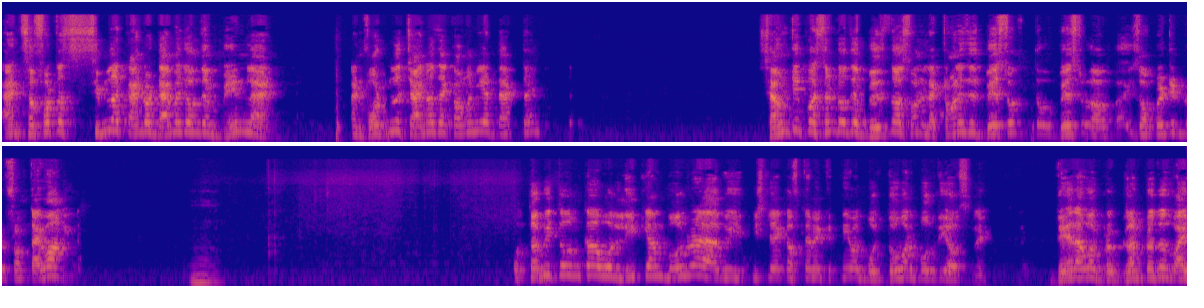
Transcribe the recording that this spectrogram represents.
and suffer the similar kind of damage on the mainland and what was China's economy at that time? 70% of their business on electronics is based on based uh, is operated from Taiwan. Hmm. तो तभी तो उनका वो ली क्यांग बोल रहा है अभी पिछले एक हफ़्ते में कितनी बार बोल, दो बार बोल दिया उसने there our blood brothers why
